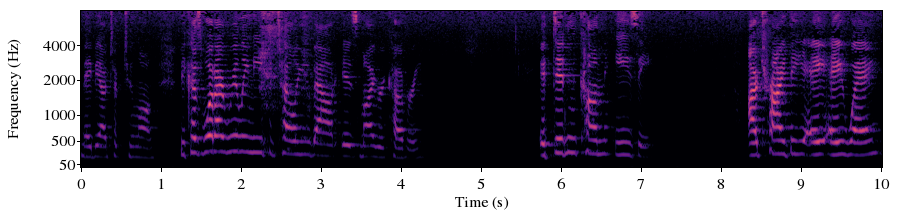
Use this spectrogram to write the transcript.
maybe I took too long. Because what I really need to tell you about is my recovery. It didn't come easy. I tried the AA way.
